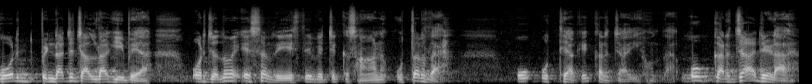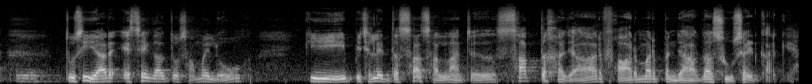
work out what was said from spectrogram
ਹੋਰ ਪਿੰਡਾਂ 'ਚ ਚੱਲਦਾ ਕੀ ਪਿਆ? ਔਰ ਜਦੋਂ ਇਸ ਰੇਸ ਦੇ ਵਿੱਚ ਕਿਸਾਨ ਉਤਰਦਾ ਹੈ, ਉਹ ਉੱਥੇ ਆ ਕੇ ਕਰਜ਼ਾਈ ਹੁੰਦਾ। ਉਹ ਕਰਜ਼ਾ ਜਿਹੜਾ ਹੈ, ਤੁਸੀਂ ਯਾਰ ਇਸੇ ਗੱਲ ਤੋਂ ਸਮਝ ਲਓ ਕਿ ਪਿਛਲੇ 10 ਸਾਲਾਂ ਚ 7000 ਫਾਰਮਰ ਪੰਜਾਬ ਦਾ ਸੁਸਾਈਡ ਕਰ ਗਿਆ।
